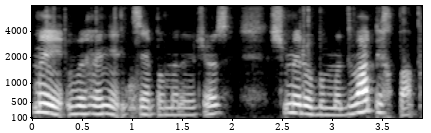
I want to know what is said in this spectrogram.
ми виганяємо це помаранчево. Значить, Ми робимо два піхпап.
